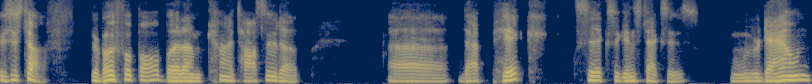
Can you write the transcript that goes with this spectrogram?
This is tough. They're both football, but I'm kind of tossing it up. Uh, that pick six against Texas when we were down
